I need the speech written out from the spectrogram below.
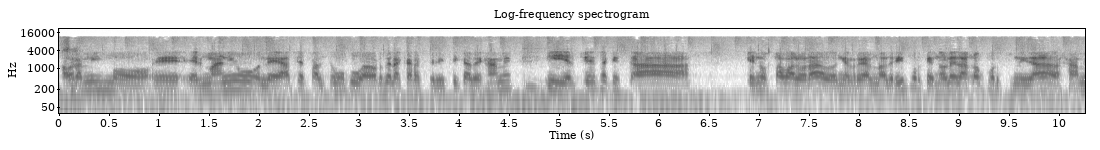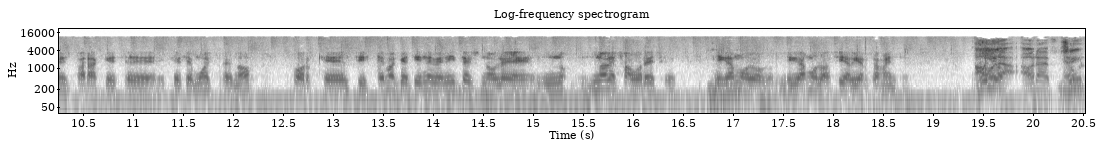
Ahora mismo eh, el Manu le hace falta un jugador de las características de James y él piensa que está que no está valorado en el Real Madrid porque no le dan la oportunidad a James para que se que se muestre, ¿no? Porque el sistema que tiene Benítez no le no, no le favorece, digámoslo digámoslo así abiertamente. Ahora, ahora me, hago,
